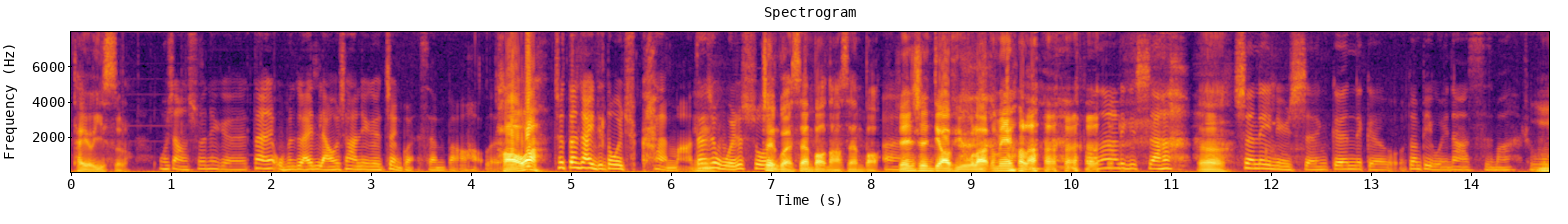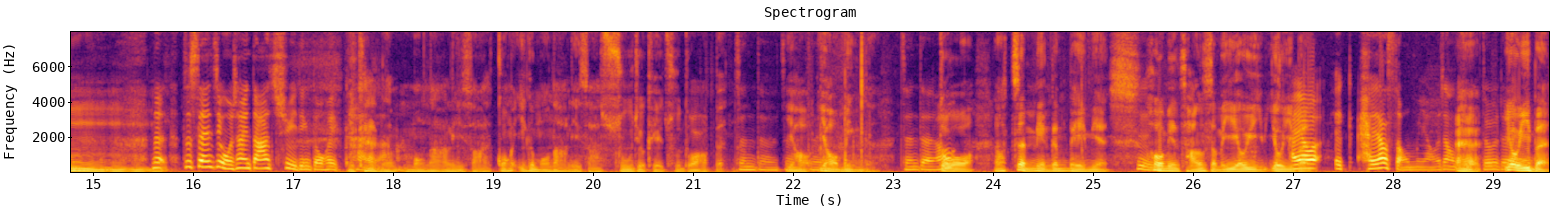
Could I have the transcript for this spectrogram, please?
太有意思了。我想说那个，当然我们来聊一下那个镇馆三宝好了。好啊，就大家一定都会去看嘛。但是我就说，镇馆三宝哪三宝？人参、貂皮、乌拉都没有了。蒙娜丽莎、嗯，胜利女神跟那个断臂维纳斯吗？嗯嗯嗯。那这三件，我相信大家去一定都会看。你看，蒙娜丽莎，光一个蒙娜丽莎书就可以出多少本？真的，要要命的，真的多。然后正面跟背面是后面藏什么？又一又一本，还要还要扫描这样子，对不对？又一本。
